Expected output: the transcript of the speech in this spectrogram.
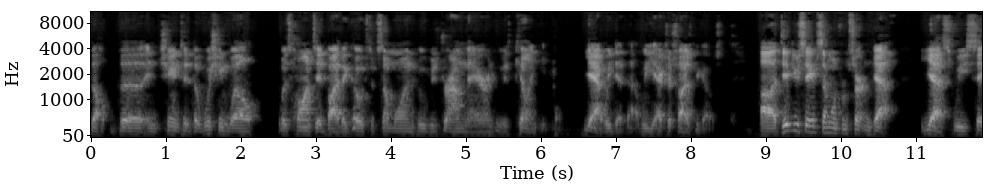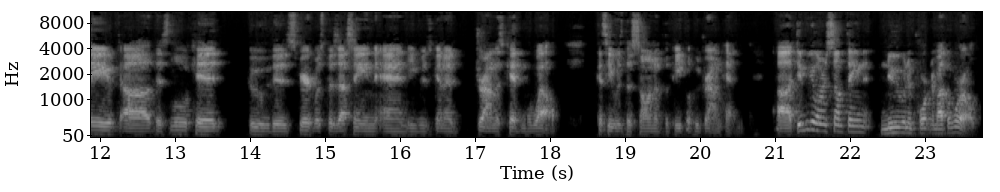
the the enchanted the wishing well was haunted by the ghost of someone who was drowned there and who was killing people. Yeah, we did that. We exorcised the ghost. Uh, did you save someone from certain death? Yes, we saved uh, this little kid who the spirit was possessing, and he was gonna drown this kid in the well because he was the son of the people who drowned him. Uh, did we learn something new and important about the world?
